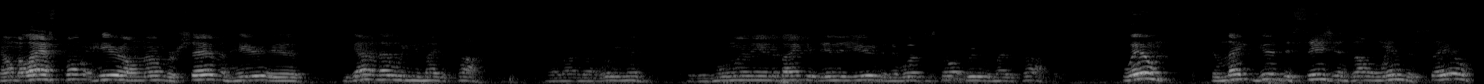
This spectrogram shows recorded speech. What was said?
Now, my last point here on number seven here is you gotta know when you made a profit. Everybody like, what do you mean? If there's more money in the bank at the end of the year than there was to start, we would have made a profit. Well, to make good decisions on when to sell,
